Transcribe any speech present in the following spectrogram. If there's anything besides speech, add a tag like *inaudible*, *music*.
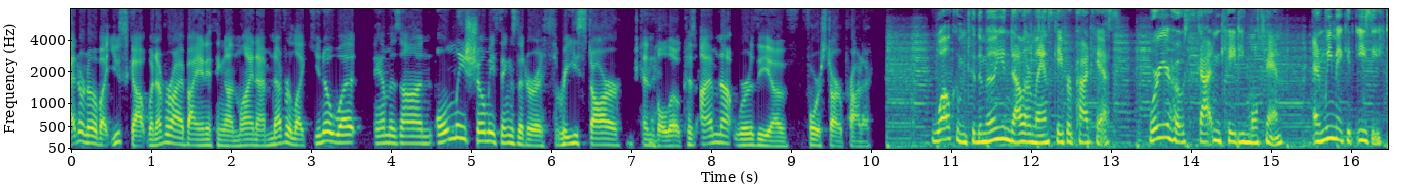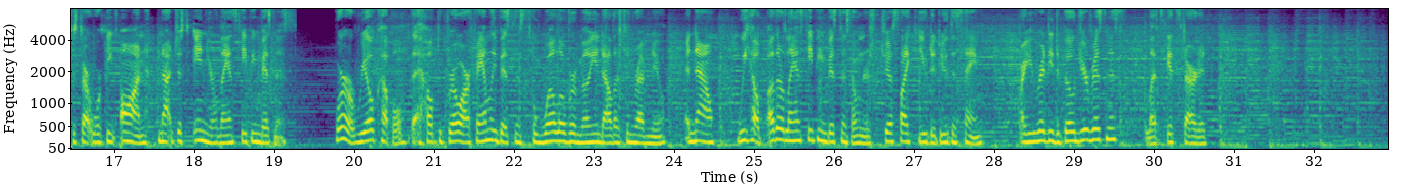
I don't know about you, Scott. Whenever I buy anything online, I'm never like, you know what, Amazon, only show me things that are a three star and below because I'm not worthy of four star product. Welcome to the Million Dollar Landscaper Podcast. We're your hosts, Scott and Katie Mulchan, and we make it easy to start working on, not just in your landscaping business. We're a real couple that helped grow our family business to well over a million dollars in revenue. And now we help other landscaping business owners just like you to do the same. Are you ready to build your business? Let's get started.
